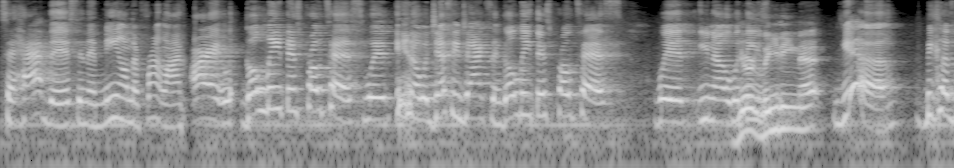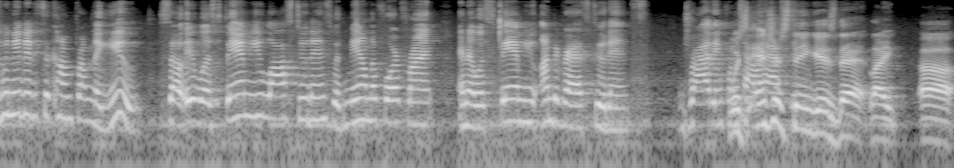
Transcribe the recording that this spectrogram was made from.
to have this and then me on the front line, all right, go lead this protest with you know with Jesse Jackson. Go lead this protest with you know with You're these leading that? yeah, because we needed it to come from the youth. So it was FAMU law students with me on the forefront, and it was FAMU undergrad students driving from What's interesting is that like uh,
